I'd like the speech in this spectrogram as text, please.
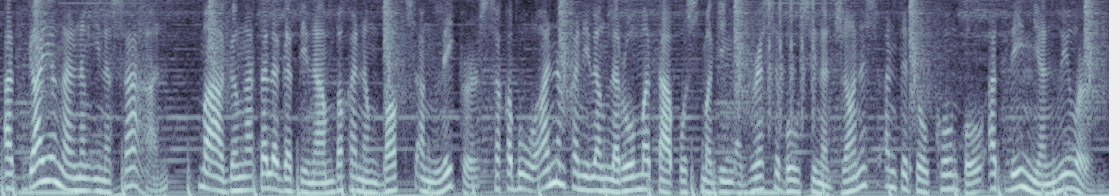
At gaya nga ng inasahan, maaga nga talaga tinambakan ng Bucks ang Lakers sa kabuuan ng kanilang laro matapos maging agresibo sina Giannis Antetokounmpo at Damian Lillard.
